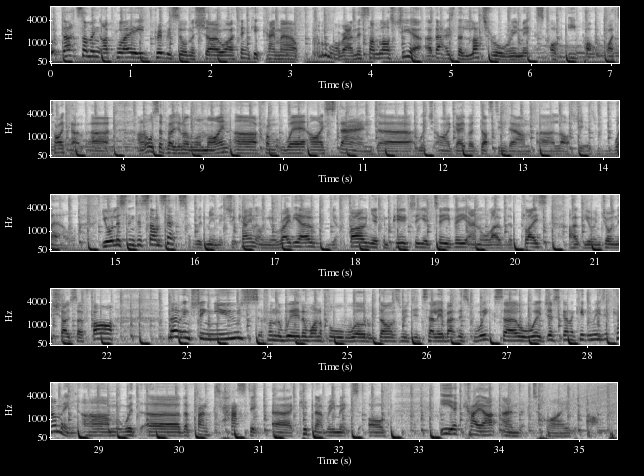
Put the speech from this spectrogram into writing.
That's something I played previously on the show. I think it came out around this time last year. Uh, that is the Lutteral remix of Epoch by Tycho. Uh, and I also played another one of mine uh, from Where I Stand, uh, which I gave a dusting down uh, last year as well. You're listening to Sunsets with me, Nick Chicane, on your radio, your phone, your computer, your TV, and all over the place. I hope you're enjoying the show so far. No interesting news from the weird and wonderful world of dance we did tell you about this week, so we're just going to keep the music coming um, with uh, the fantastic uh, Kidnap remix of Ia Kaya and Tied Up.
